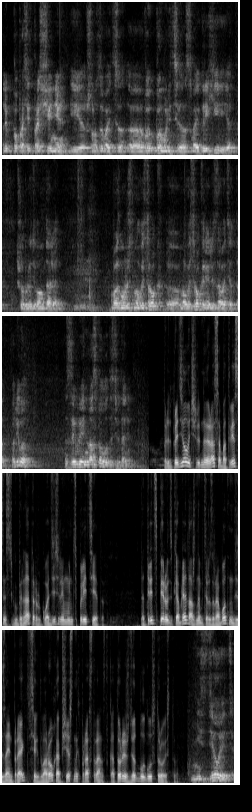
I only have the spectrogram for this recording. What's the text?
либо попросить прощения и, что называется, э, вы, вымолить э, свои грехи, и чтобы люди вам дали возможность новый срок, э, новый срок реализовать это, либо заявление на стол и до свидания. Предупредил в очередной раз об ответственности губернатора руководителей муниципалитетов. До 31 декабря должны быть разработан дизайн-проект всех дворов и общественных пространств, которые ждет благоустройство. Не сделаете,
